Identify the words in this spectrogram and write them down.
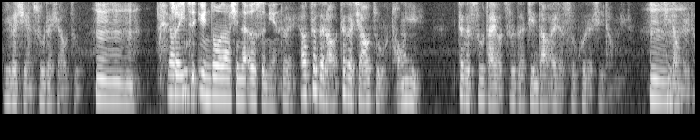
一个选书的小组，嗯嗯嗯，所以一直运作到现在二十年，对，要这个老这个小组同意，这个书才有资格进到爱的书库的系统里嗯，系统里头。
